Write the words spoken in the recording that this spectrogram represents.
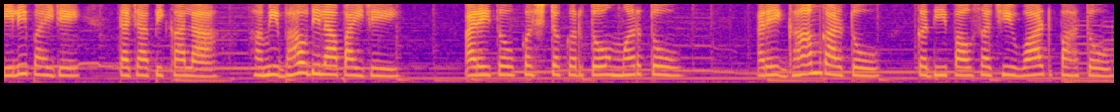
केली पाहिजे. त्याच्या पिकाला हमी भाव दिला पाहिजे. अरे तो कष्ट करतो मरतो. अरे घाम गाळतो. कधी पावसाची वाट पाहतो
